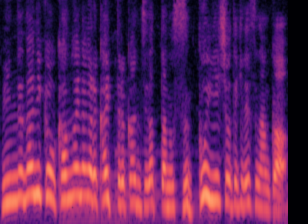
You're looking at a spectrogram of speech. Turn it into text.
みんな何かを考えながら帰ってる感じだったのすっごい印象的ですなんか。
